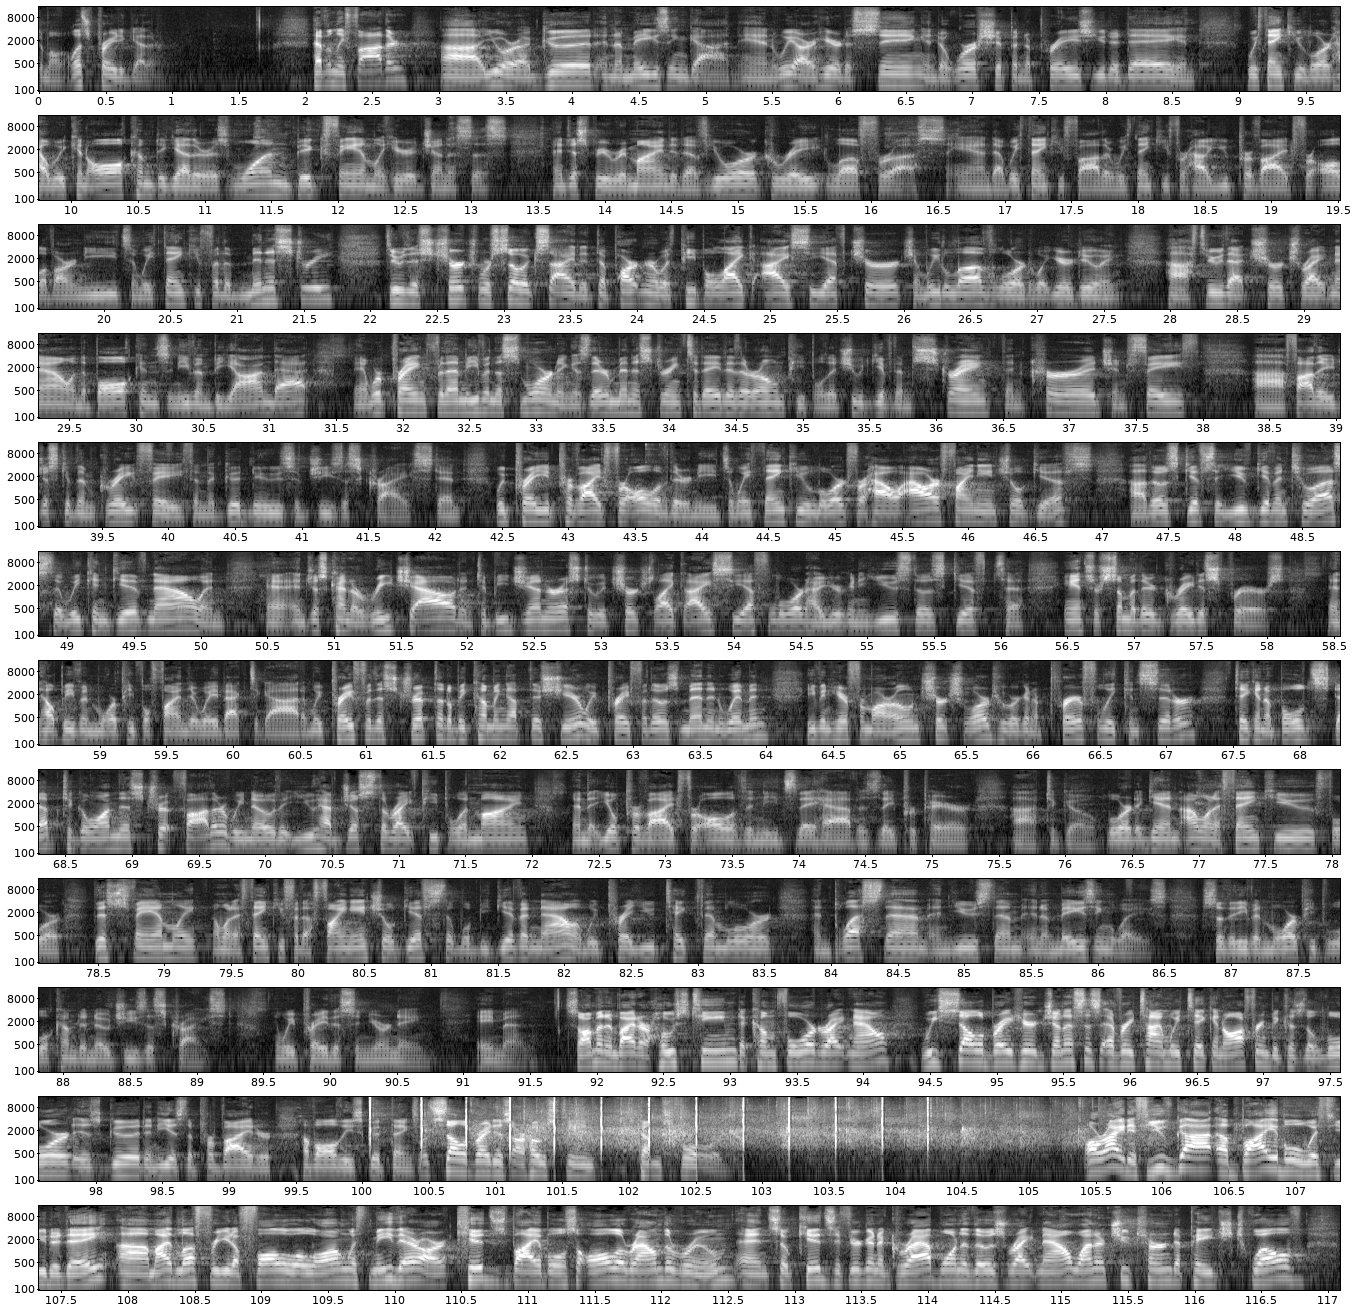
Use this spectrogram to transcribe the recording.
a moment. Let's pray together. Heavenly Father, uh, you are a good and amazing God, and we are here to sing and to worship and to praise you today. And we thank you, Lord, how we can all come together as one big family here at Genesis and just be reminded of your great love for us. And uh, we thank you, Father. We thank you for how you provide for all of our needs. And we thank you for the ministry through this church. We're so excited to partner with people like ICF Church. And we love, Lord, what you're doing uh, through that church right now in the Balkans and even beyond that. And we're praying for them even this morning as they're ministering today to their own people, that you would give them strength and courage and faith. Uh, Father, you just give them great faith in the good news of Jesus Christ. And we pray you'd provide for all of their needs. And we thank you, Lord, for how our financial gifts, uh, those gifts that you've given to us that we can give now and, and just kind of reach out and to be generous to a church like ICF, Lord, how you're going to use those gifts to answer some of their greatest prayers and help even more people find their way back to God. And we pray for this trip that'll be coming up this year. We pray for those men and women, even here from our own church, Lord, who are going to prayerfully consider taking a bold step to go on this trip, Father. We know that you have just the right people in mind and that you'll provide for all of the needs they have as they prepare uh, to go. Lord, again, I want to thank you for this family. I want to thank you for the financial gifts that will be given now, and we pray you take them, Lord, and bless them and use them in amazing ways so that even more people will come to know Jesus Christ. And we pray this in your name. Amen. So I'm going to invite our host team to come forward right now. We celebrate here at Genesis every time we take an offering because the Lord is good and He is the provider of all these good things. Let's celebrate as our host team comes forward. All right, if you've got a Bible with you today, um, I'd love for you to follow along with me. There are kids' Bibles all around the room. And so, kids, if you're going to grab one of those right now, why don't you turn to page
